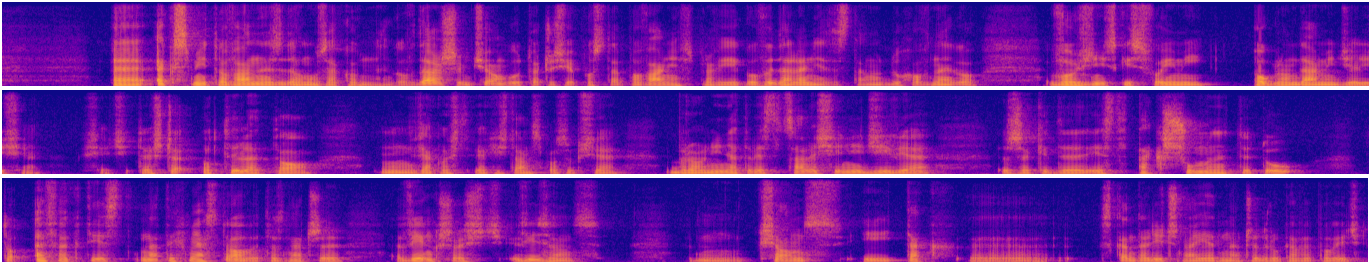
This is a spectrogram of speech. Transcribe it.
e, eksmitowany z domu zakonnego. W dalszym ciągu toczy się postępowanie w sprawie jego wydalenia ze stanu duchownego. Woźnicki swoimi poglądami dzieli się w sieci. To jeszcze o tyle to mm, w, jakoś, w jakiś tam sposób się broni, natomiast wcale się nie dziwię, że kiedy jest tak szumny tytuł, to efekt jest natychmiastowy. To znaczy, większość widząc mm, ksiądz i tak y, skandaliczna jedna czy druga wypowiedź,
